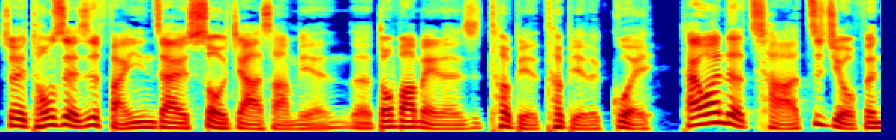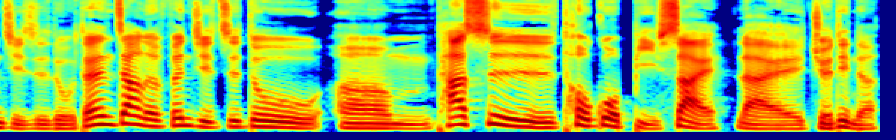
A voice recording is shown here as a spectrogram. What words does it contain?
所以同时也是反映在售价上面。呃，东方美人是特别特别的贵。台湾的茶自己有分级制度，但是这样的分级制度，嗯，它是透过比赛来决定的。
